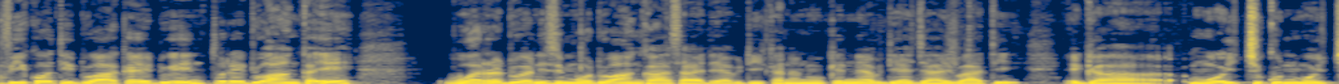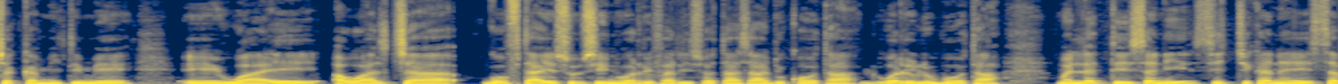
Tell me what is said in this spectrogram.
ofii kootii du'aa ka'ee du'een ture du'aan ka'ee warra du'anis immoo du'aan kaasaadha abdii kana nuu kenne abdii ajaa'ibaati egaa moo'ichi kun moo'icha akkamiiti mee waa'ee awwaalcha gooftaa yesuusiin warri fariisotaa saaduqootaa warri lubootaa mallatteessanii sichi kana eessa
